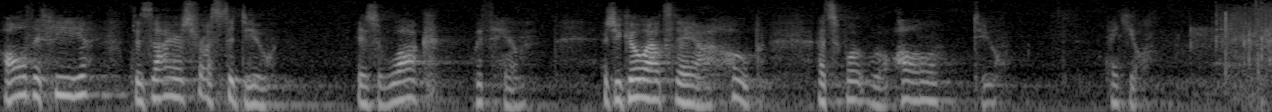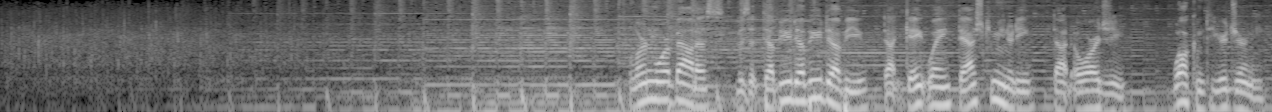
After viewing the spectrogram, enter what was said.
All that he desires for us to do is walk with him. As you go out today, I hope that's what we'll all do. Thank you. To learn more about us, visit www.gateway-community.org. Welcome to your journey.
